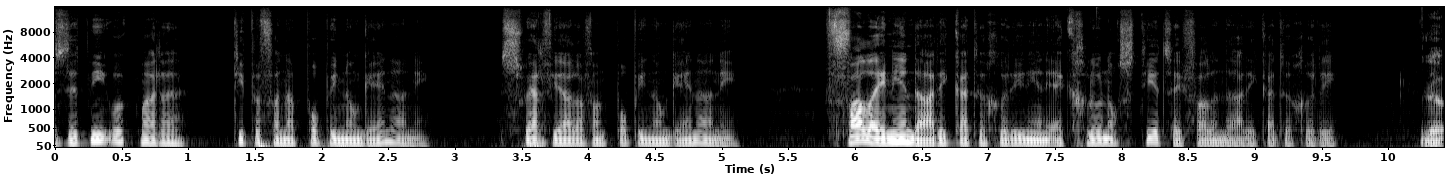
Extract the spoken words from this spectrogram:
is dit nie ook maar 'n tipe van 'n Poppy Nongena nie? Swerfjare van Poppy Nongena nie? Val hy nie in daardie kategorie nie en ek glo nog steeds hy val in daardie kategorie. Nou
